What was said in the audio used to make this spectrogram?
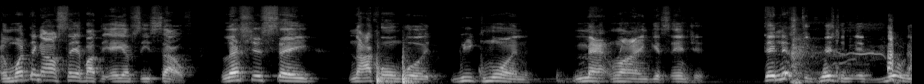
And one thing I'll say about the AFC South, let's just say, knock on wood, week one, Matt Ryan gets injured. Then this division is really.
